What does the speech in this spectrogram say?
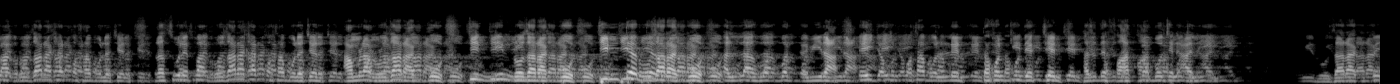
পাক রোজা রাখার কথা বলেছেন, রাসূল পাক রোজা রাখার কথা বলেছেন, আমরা রোজা রাখব, তিন দিন রোজা রাখব, তিনটে রোজা রাখব। আল্লাহু আকবার কবিরা এই যখন কথা বললেন তখন কি দেখছেন? হযরতে ফাতিমা বলছেন আলী তুমি রোজা রাখবে?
